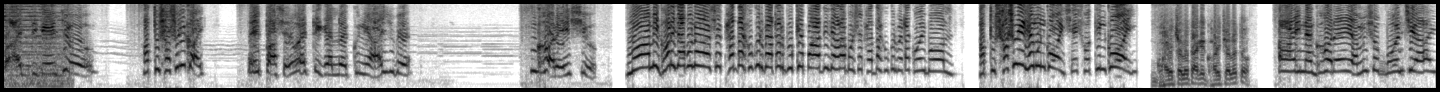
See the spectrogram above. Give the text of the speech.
বাড়ি থেকে এসো। আর তো শাশুড়ি কই? এই পাশের বাড়িতে গেল এক্ষুনি আসবে। ঘরে এসো। না আমি ঘরে যাব না। সে ফেদা কুকুর বেটার বুকে পা দিয়ে দাঁড়াবো সে ফেদা কুকুর বেটা কই বল? আর তুই শাশুড়ি হেমন কই? সে সতীন কই? ঘরে চলো তো আগে ঘরে চলো তো। আয় না ঘরে আমি সব বলছি আয়।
